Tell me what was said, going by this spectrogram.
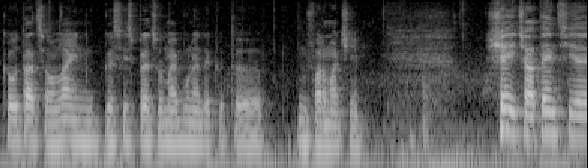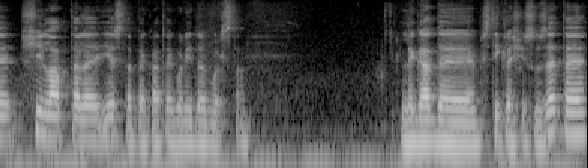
căutați online, găsiți prețuri mai bune decât uh, în farmacie. Și aici, atenție, și laptele este pe categorii de vârstă. Legat de sticle și suzete,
